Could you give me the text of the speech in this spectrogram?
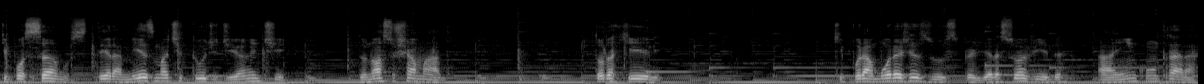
Que possamos ter a mesma atitude diante do nosso chamado. Todo aquele que, por amor a Jesus, perder a sua vida a encontrará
